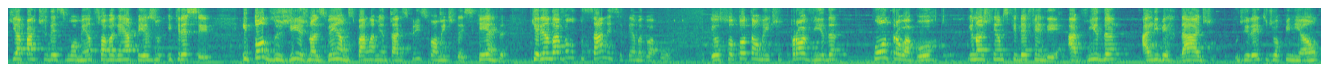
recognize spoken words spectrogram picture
que, a partir desse momento, só vai ganhar peso e crescer. E todos os dias nós vemos parlamentares, principalmente da esquerda, querendo avançar nesse tema do aborto. Eu sou totalmente pró-vida, contra o aborto, e nós temos que defender a vida, a liberdade, o direito de opinião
